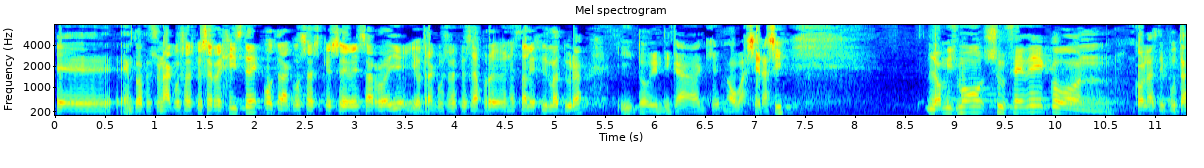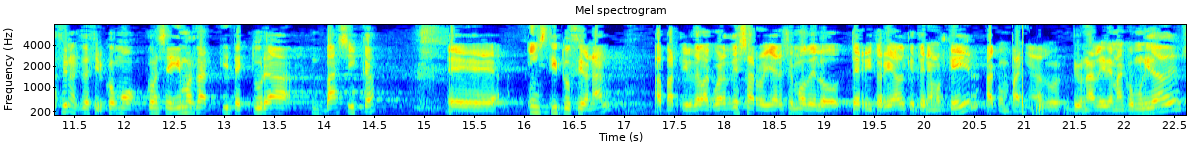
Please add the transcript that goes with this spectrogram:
entonces, una cosa es que se registre, otra cosa es que se desarrolle y otra cosa es que se apruebe en esta legislatura y todo indica que no va a ser así. Lo mismo sucede con, las diputaciones, es decir, cómo conseguimos la arquitectura básica eh, institucional a partir de la cual desarrollar ese modelo territorial que tenemos que ir, acompañado de una ley de mancomunidades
